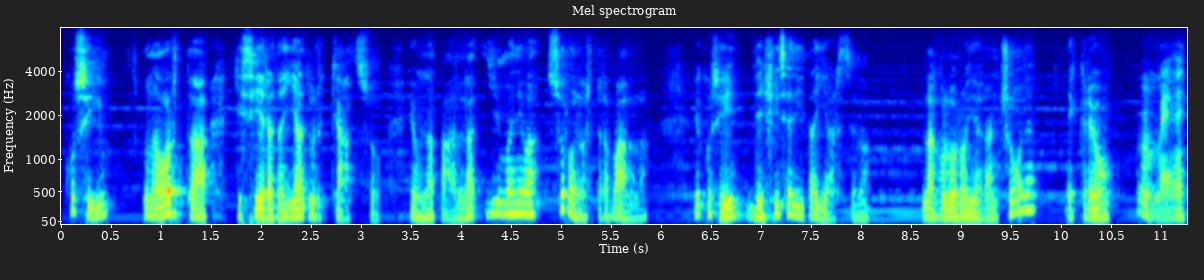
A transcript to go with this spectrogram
Così, una volta che si era tagliato il cazzo e una palla, gli rimaneva solo l'altra palla. E così decise di tagliarsela. La colorò di arancione e creò... Bene,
